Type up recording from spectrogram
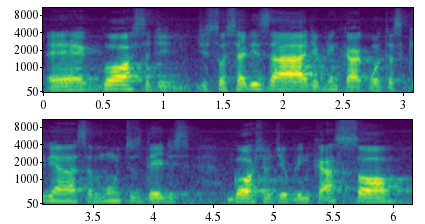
é, gosta de, de socializar, de brincar com outras crianças. Muitos deles gostam de brincar só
